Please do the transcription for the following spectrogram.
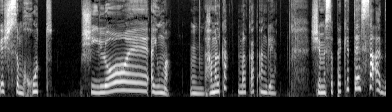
יש סמכות שהיא לא אה, איומה. Mm-hmm. המלכה, מלכת אנגליה. שמספקת uh, סעד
